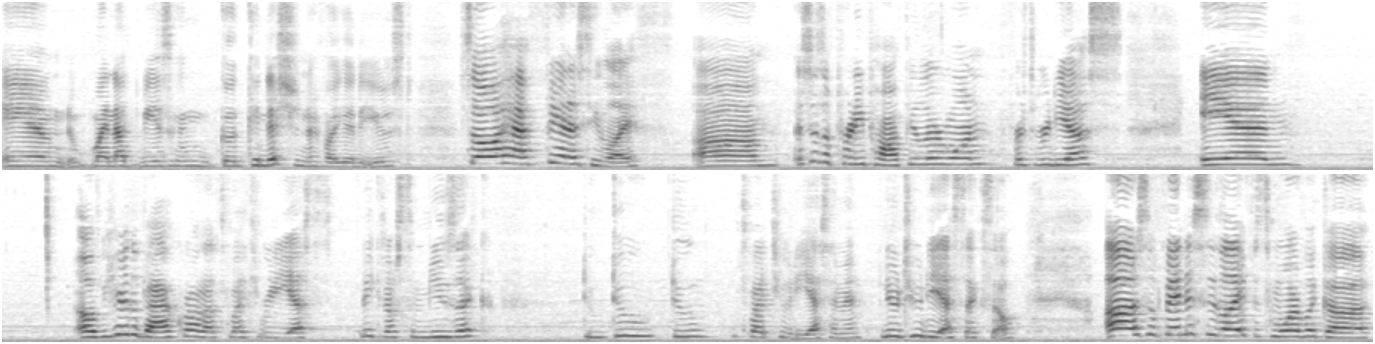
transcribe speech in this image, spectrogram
and it might not be as in good condition if I get it used. So I have Fantasy Life. Um, this is a pretty popular one for 3DS, and oh, if you hear the background, that's my 3DS making up some music. Do do do. It's my 2DS. I mean, new 2DS XL. Uh, so Fantasy Life is more of like a,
